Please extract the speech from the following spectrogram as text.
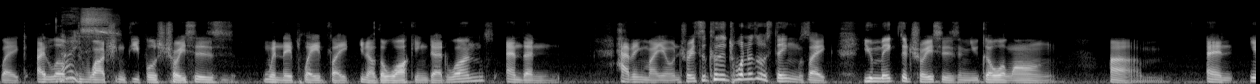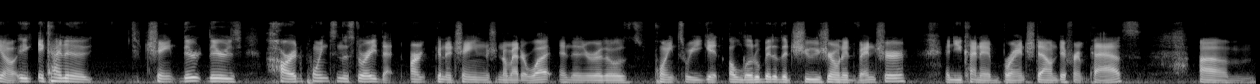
Like I loved nice. watching people's choices when they played like you know the Walking Dead ones, and then having my own choices because it's one of those things like you make the choices and you go along, um, and you know it, it kind of change. There, there's hard points in the story that aren't going to change no matter what, and then there are those points where you get a little bit of the choose your own adventure, and you kind of branch down different paths. Um,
